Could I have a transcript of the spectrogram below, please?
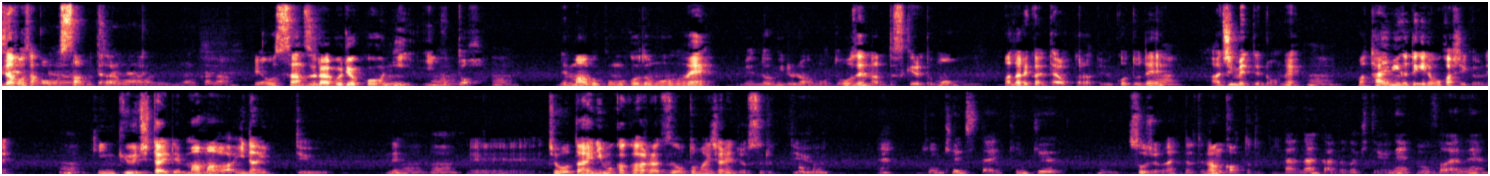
さこさんがおっさんみたいなうんもんね、そうやんなんかな。えーおっさんずラブ旅行に行くと、うん。でまあ僕も子供のね面倒を見るのはもう当然なんですけれども、まあ、誰かに頼ったらということうん。で、うん。初めてのね、うん。まあ、タイミング的にはおかしいけどねうん。緊急事態でママがいないっていうね、うん。うん。えー状態にもかかわらずお泊まりチャレンジをするっていう 緊急事態、緊急。うん。そうじゃない？だって何かあった時にあ、なんかあった時っていうね。うんそうやね。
